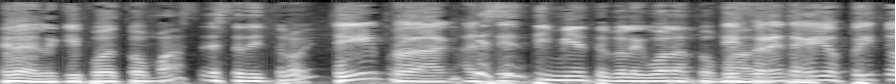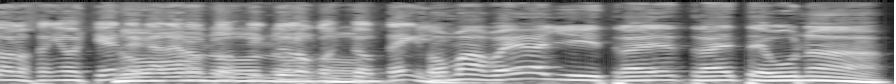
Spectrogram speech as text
Era el equipo de Tomás, ese Detroit. Sí, pero a- ¿Qué a- sentimiento que le iguala a Tomás? diferente que ellos Pistons en los años 80 ganaron dos títulos con Chuck Daly. Toma, ve allí, trae, tráete una,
